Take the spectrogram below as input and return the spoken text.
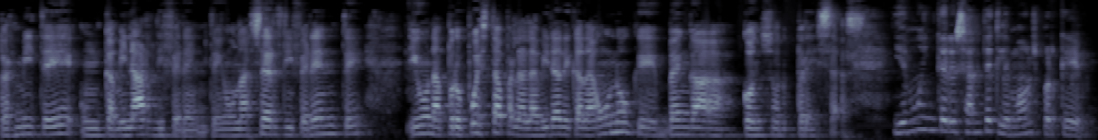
permite un caminar diferente, un hacer diferente y una propuesta para la vida de cada uno que venga con sorpresas. Y es muy interesante, Clemons, porque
